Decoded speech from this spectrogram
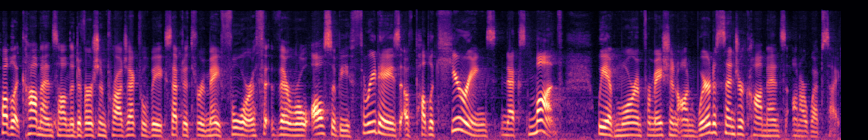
Public comments on the diversion project will be accepted through May 4th. There will also be three days of public hearings next month. We have more information on where to send your comments on our website.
